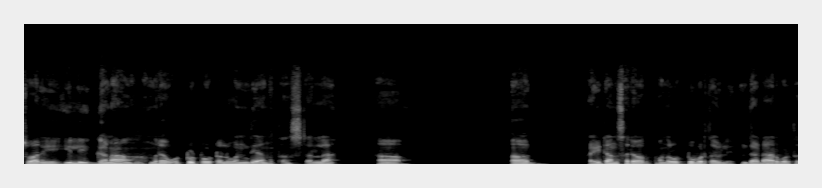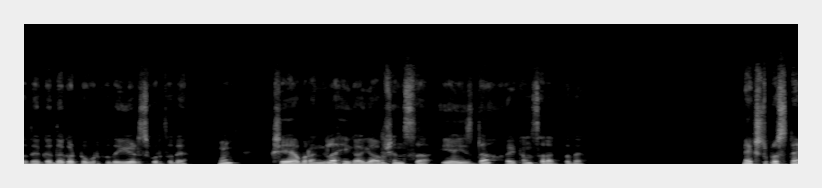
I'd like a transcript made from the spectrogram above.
ಸಾರಿ ಇಲ್ಲಿ ಗಣ ಅಂದರೆ ಒಟ್ಟು ಟೋಟಲ್ ಒಂದೇ ಅಂತ ಅನ್ಸಲ್ಲ. ರೈಟ್ ಆನ್ಸರ್ ಯಾವುದಪ್ಪ ಅಂದ್ರೆ ಒಟ್ಟು ಬರ್ತವೆ ಇಲ್ಲಿ. ದಡಾರ್ ಬರ್ತದೆ ಗದ್ದಗಟ್ಟು ಬರ್ತದೆ, ಏಡ್ಸ್ ಬರ್ತದೆ ಹ್ಞೂ ಕ್ಷಯ ಬರಂಗಿಲ್ಲ, ಹೀಗಾಗಿ options A is the right answer ಆಗ್ತದೆ. ನೆಕ್ಸ್ಟ್ ಪ್ರಶ್ನೆ,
